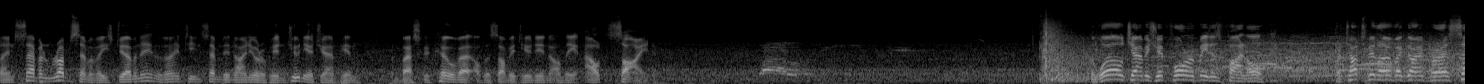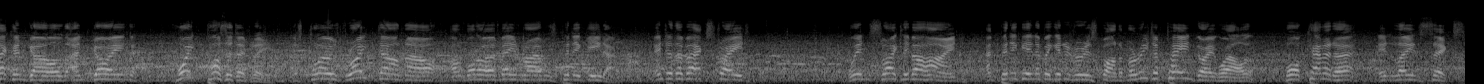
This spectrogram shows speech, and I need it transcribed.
Lane seven, Rubsam of East Germany, the 1979 European Junior champion, and Baskakova of the Soviet Union on the outside. The World Championship 400 metres final. Kratochvilova going for a second gold and going quite positively. It's closed right down now on one of her main rivals, Pinigina. Into the back straight, wins slightly behind, and Pinigina beginning to respond. And Marita Payne going well for Canada in lane six.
